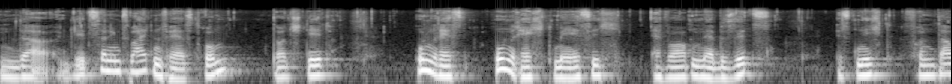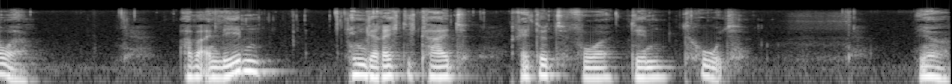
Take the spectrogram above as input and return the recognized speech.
Da geht es dann im zweiten Vers drum. Dort steht, Unrecht, unrechtmäßig erworbener Besitz ist nicht von Dauer. Aber ein Leben in Gerechtigkeit rettet vor dem Tod. Ja,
